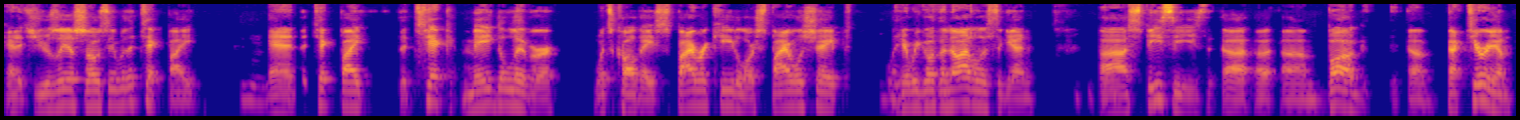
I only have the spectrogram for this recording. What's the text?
and it's usually associated with a tick bite. Mm-hmm. And the tick bite, the tick may deliver what's called a spirochetal or spiral shaped. Well, here we go, the nautilus again. Uh, species, uh, uh, um, bug, uh, bacterium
